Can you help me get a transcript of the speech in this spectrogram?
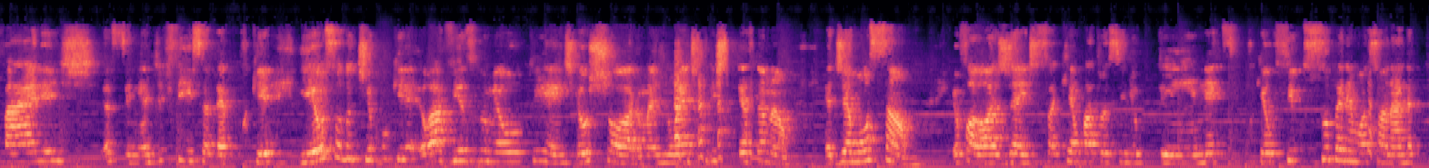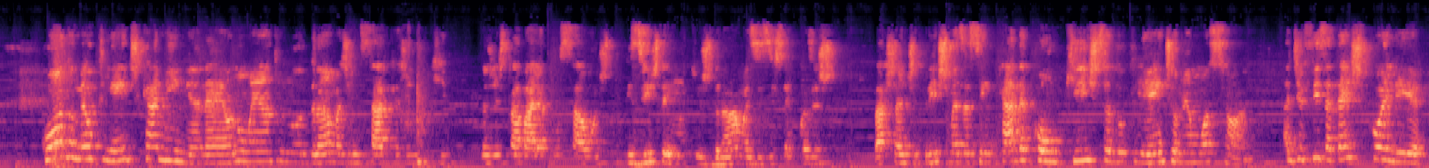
várias, assim, é difícil até porque. E eu sou do tipo que eu aviso do meu cliente, eu choro, mas não é de tristeza, não, é de emoção eu falo, ó, oh, gente, isso aqui é um patrocínio Kleenex, porque eu fico super emocionada quando o meu cliente caminha, né? Eu não entro no drama, a gente sabe que a gente, que a gente trabalha com saúde, existem muitos dramas, existem coisas bastante tristes, mas assim, cada conquista do cliente eu me emociono. É difícil até escolher,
